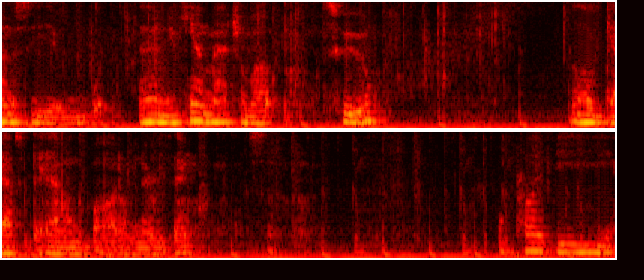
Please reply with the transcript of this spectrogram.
Trying to see and you can match them up to the little gaps that they have on the bottom and everything. So will probably be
